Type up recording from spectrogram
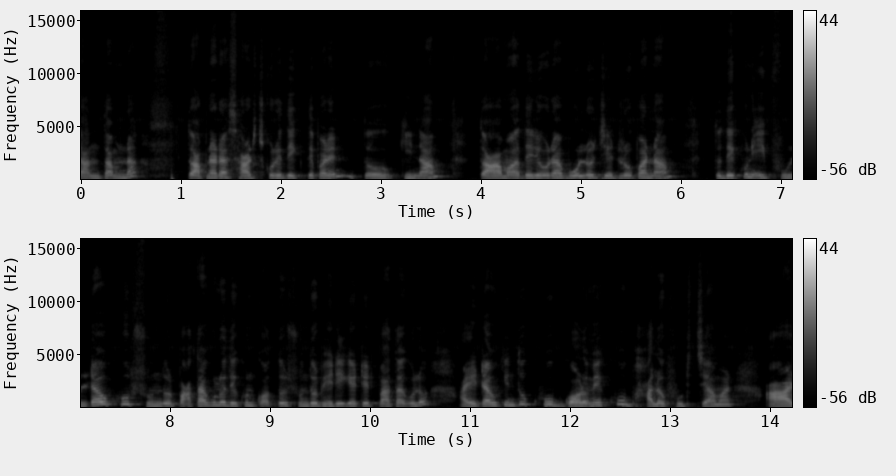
জানতাম না। তো আপনারা সার্চ করে দেখতে পারেন, তো কি নাম? তো আমাদের ওরা বলল জেডরোপা নাম। তো দেখুন এই ফুলটাও খুব সুন্দর, পাতাগুলো দেখুন কত সুন্দর ভেরিগেটেড পাতাগুলো, আর এটাও কিন্তু খুব গরমে খুব ভালো ফুটছে আমার। আর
